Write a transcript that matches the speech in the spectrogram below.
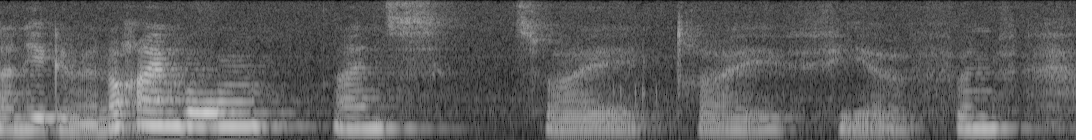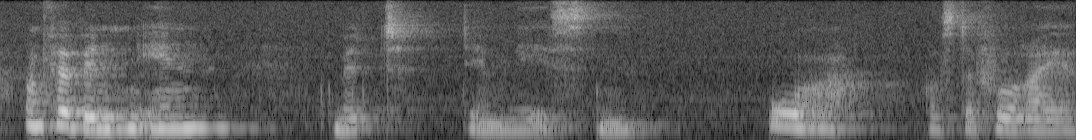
dann häkeln wir noch einen Bogen. Eins, zwei, drei, vier, fünf und verbinden ihn mit dem nächsten Ohr aus der Vorreihe.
